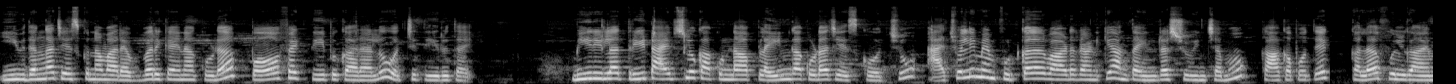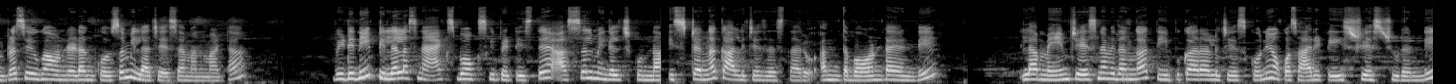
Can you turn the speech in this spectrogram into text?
ఈ విధంగా చేసుకున్న వారెవ్వరికైనా కూడా పర్ఫెక్ట్ తీపి కారాలు వచ్చి తీరుతాయి. మీరు ఇలా త్రీ టైప్స్లో కాకుండా ప్లెయిన్గా కూడా చేసుకోవచ్చు. యాక్చువల్లీ మేము ఫుడ్ కలర్ వాడడానికి అంత ఇంట్రెస్ట్ చూపించాము. కాకపోతే కలర్ఫుల్గా ఇంప్రెసివ్గా ఉండడం కోసం ఇలా చేసామన్నమాట వీటిని పిల్లల స్నాక్స్ బాక్స్కి పెట్టిస్తే అస్సలు మిగిల్చకుండా ఇష్టంగా ఖాళీ చేసేస్తారు. అంత బాగుంటాయండి. ఇలా మేము చేసిన విధంగా తీపి కారాలు చేసుకొని ఒకసారి టేస్ట్ చేసి చూడండి.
